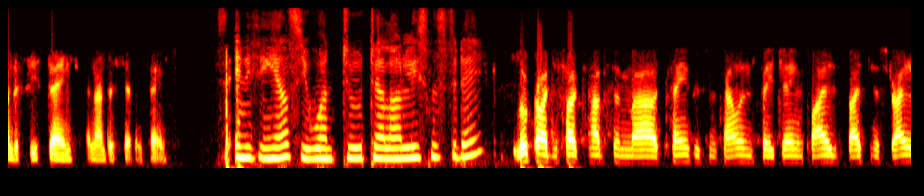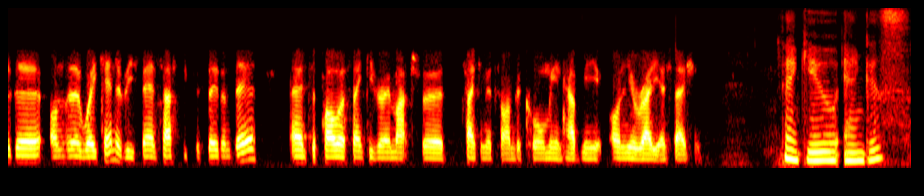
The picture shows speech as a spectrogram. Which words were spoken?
under 15, and under 17. Is there anything else you want to tell our listeners today? Look, I just hope to have some uh, teams with some talent, Fijian players based in Australia there on the weekend. It'd be fantastic to see them there. And to Paula, thank you very much for taking the time to call me and have me on your radio station. Thank you, Angus.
